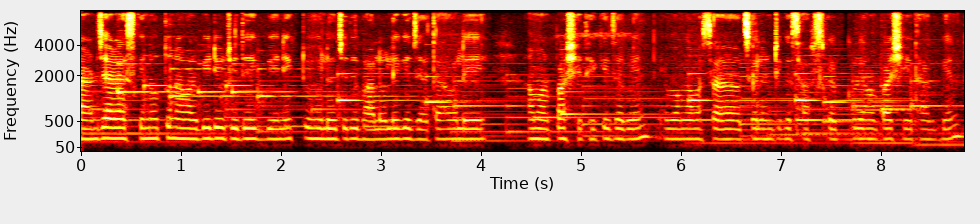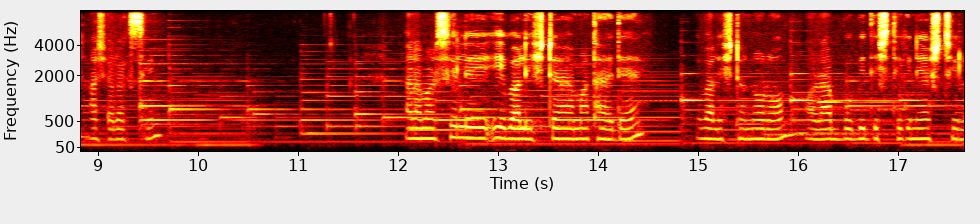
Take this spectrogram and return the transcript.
আর যারা আজকে নতুন আমার ভিডিওটি দেখবেন, একটু হলেও যদি ভালো লেগে যায় তাহলে আমার পাশে থেকে যাবেন এবং আমার চ্যানেলটিকে সাবস্ক্রাইব করে আমার পাশেই থাকবেন, আশা রাখছি। আর আমার ছেলে এই বালিশটা মাথায় দেয়। এই বালিশটা নরম আর আব্বু বিদেশ থেকে নিয়ে আসছিল।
